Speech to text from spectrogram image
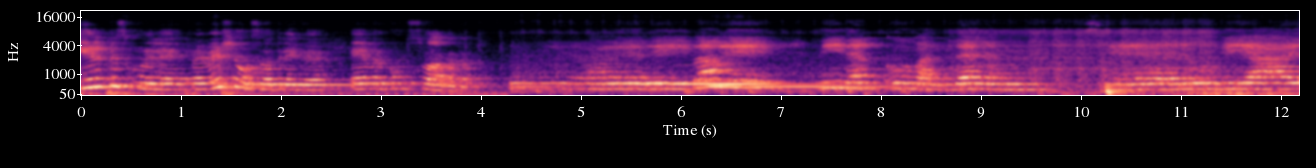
ഇ എൽ പി സ്കൂളിലെ പ്രവേശനോത്സവത്തിലേക്ക് ഏവർക്കും സ്വാഗതം. ദൈവമേ നിനക്കു വന്ദനം. സ്നേഹരൂപിയായ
